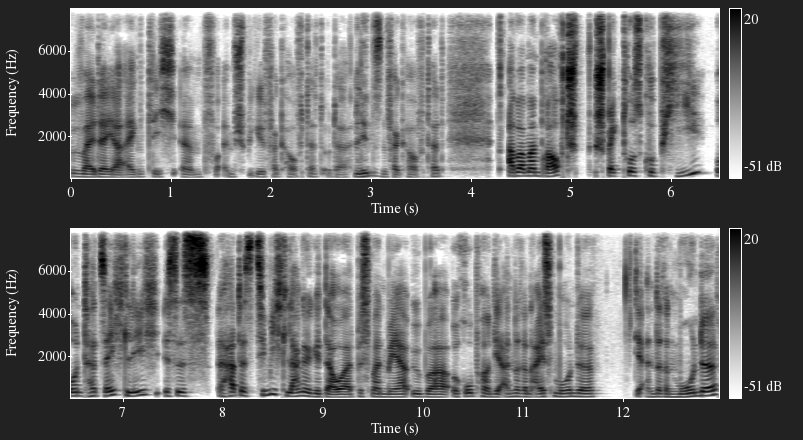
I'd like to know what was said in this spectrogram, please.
weil der ja eigentlich ähm, vor allem Spiegel verkauft hat oder Linsen verkauft hat. Aber man braucht Sp- Spektroskopie und tatsächlich ist es, hat es ziemlich lange gedauert, bis man mehr über Europa und die anderen Eismonde, die anderen Monde,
